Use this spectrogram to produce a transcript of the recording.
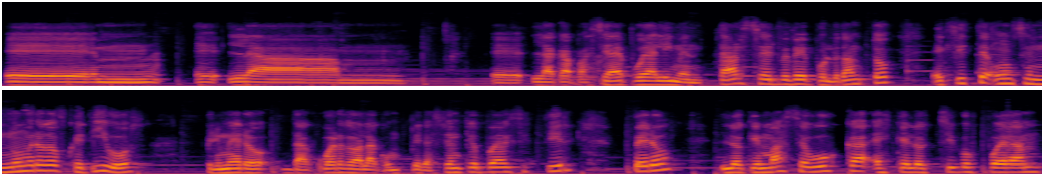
eh, eh, la, mm, eh, la capacidad de poder alimentarse del bebé. Por lo tanto, existe un sinnúmero de objetivos, primero de acuerdo a la complicación que pueda existir, pero lo que más se busca es que los chicos puedan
